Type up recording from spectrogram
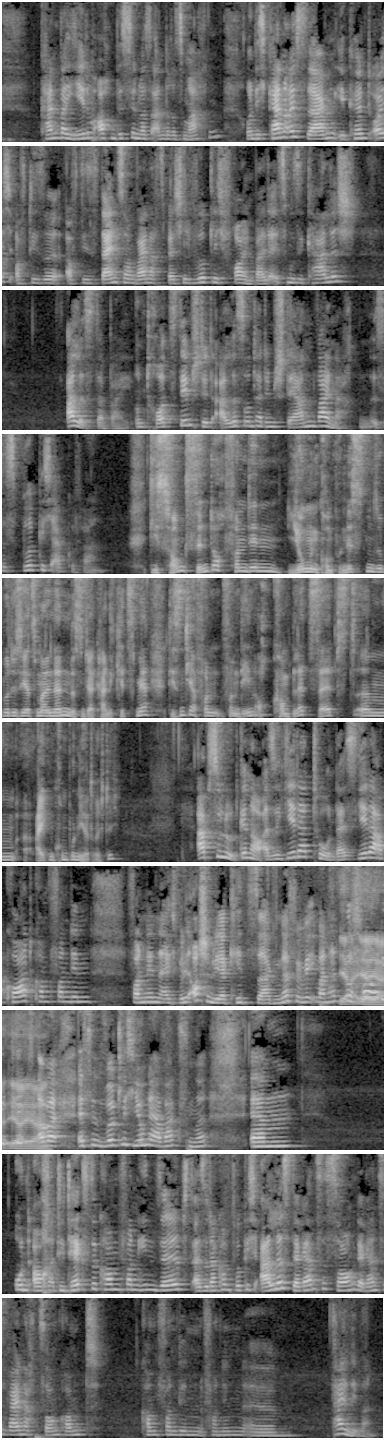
kann bei jedem auch ein bisschen was anderes machen. Und ich kann euch sagen, ihr könnt euch auf, diese, auf dieses Dein Song Weihnachtsspecial wirklich freuen, weil da ist musikalisch alles dabei. Und trotzdem steht alles unter dem Stern Weihnachten. Es ist wirklich abgefahren. Die Songs sind doch von den jungen Komponisten, so würde ich sie jetzt mal nennen, das sind ja keine Kids mehr, die sind ja von, von denen auch komplett selbst ähm, eigen komponiert, richtig? Absolut, genau. Also jeder Ton, da ist jeder Akkord kommt von den von den, ich will auch schon wieder Kids sagen, ne? Für mich, man hat Ja, so ja, ja, die ja, Kids, ja. aber es sind wirklich junge Erwachsene. Ähm, und auch die Texte kommen von ihnen selbst. Also da kommt wirklich alles, der ganze Song, der ganze Weihnachtssong kommt, kommt von den, von den ähm, Teilnehmern.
